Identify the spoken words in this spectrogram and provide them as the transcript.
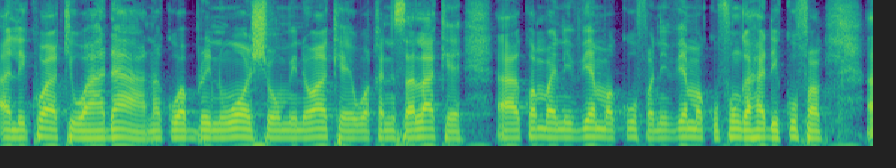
alikuwa akiwaadaa na kuwa brainwash waumini wake wa kanisa lake uh, kwamba ni vyema kufa, ni vyema kufunga hadi kufa. Uh,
